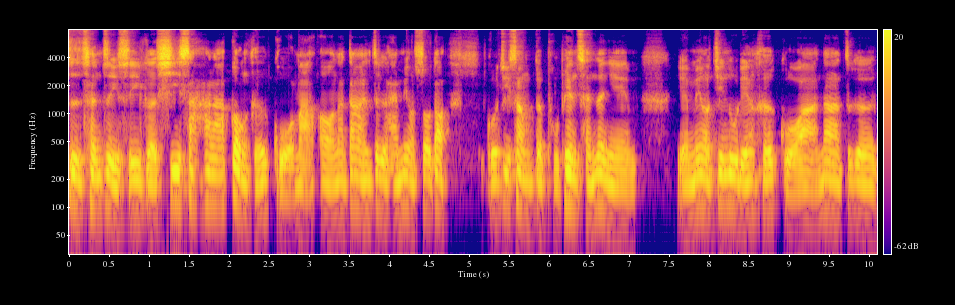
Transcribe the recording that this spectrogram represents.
自称自己是一个西撒哈拉共和国嘛？哦，那当然这个还没有受到国际上的普遍承认，也也没有进入联合国啊。那这个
